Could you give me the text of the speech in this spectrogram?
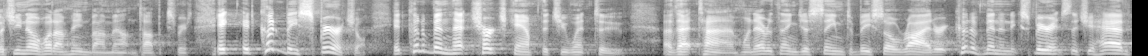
But you know what I mean by mountaintop experience. It, it could be spiritual. It could have been that church camp that you went to uh, that time when everything just seemed to be so right. Or it could have been an experience that you had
